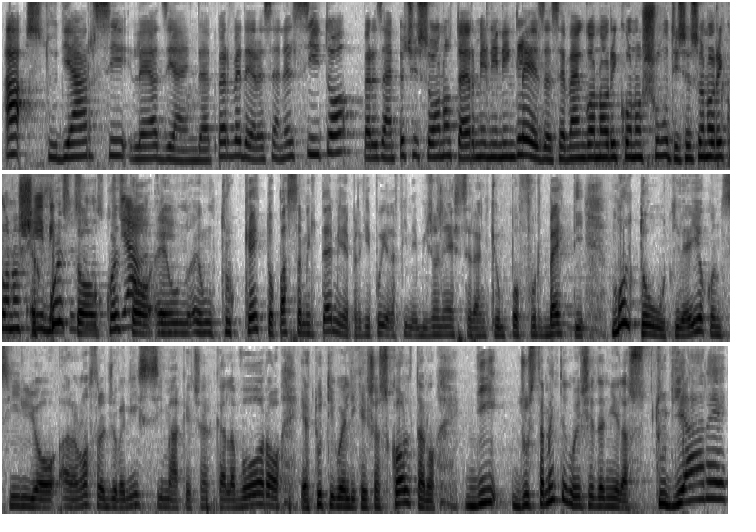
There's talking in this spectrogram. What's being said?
a studiarsi le aziende per vedere se nel sito, per esempio, ci sono termini in inglese, se vengono riconosciuti, se sono E riconoscibili, sono questo, questo è, un, è un trucchetto, passami il termine, perché poi alla fine bisogna essere anche un po' furbetti, molto utile. Io consiglio alla nostra giovanissima che cerca lavoro e a tutti quelli che ci ascoltano di, giustamente come dice Daniela, studiare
